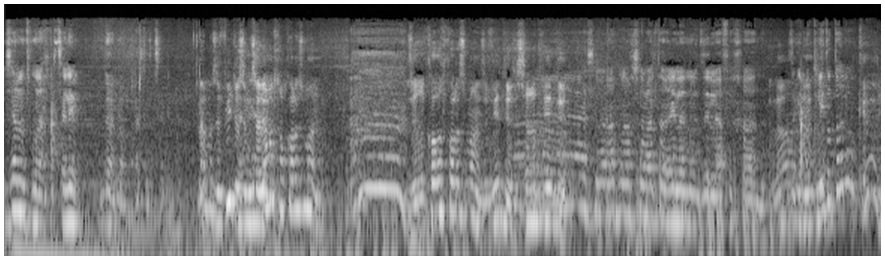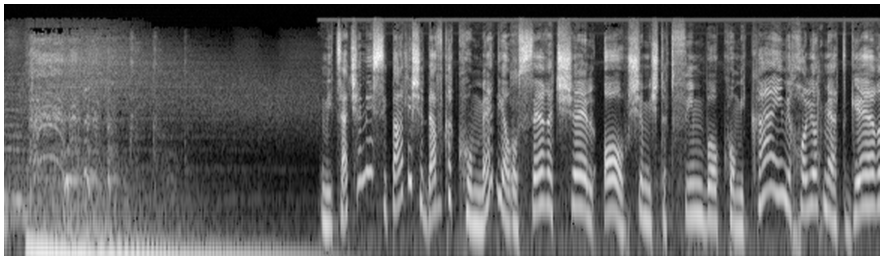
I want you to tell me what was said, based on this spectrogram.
יש לנו תמונה, תצלם. לא, לא, אל תצלם. למה? זה וידאו, זה מצלם אתכם כל הזמן. זה רקורד כל הזמן, זה וידאו, זה סרט וידאו. אה, אז אנחנו עכשיו אל תראה לנו את זה לאף אחד. לא, זה גם לא, מקליט אותנו? כן. מצד שני, סיפרת לי שדווקא קומדיה או סרט של או שמשתתפים בו קומיקאים יכול להיות מאתגר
